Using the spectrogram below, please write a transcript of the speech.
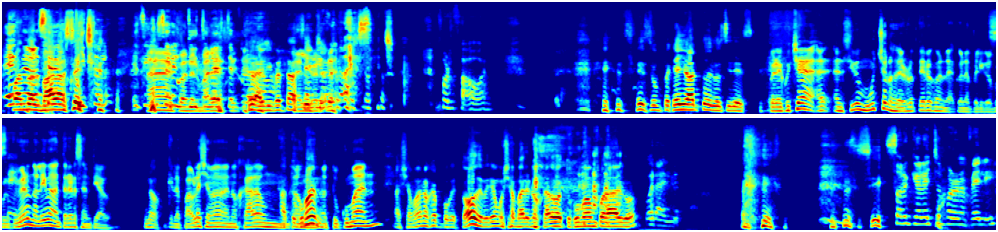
Ese Cuando el mal ser acecha. título- a Ah, el título mal de este acecha. programa. La libertad acecha. Por favor. Es un pequeño acto de lucidez. Pero escucha, han, sido muchos los derroteros con la, con la película. Porque Sí. primero no le iban a traer a Santiago. No, Que la Paula llamaba enojada a, un, ¿A un- Tucumán? a Tucumán. a llamar enojados, porque todos deberíamos llamar enojados a Tucumán por algo. Por algo. sí. Solo que ahora hecho por una peli.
